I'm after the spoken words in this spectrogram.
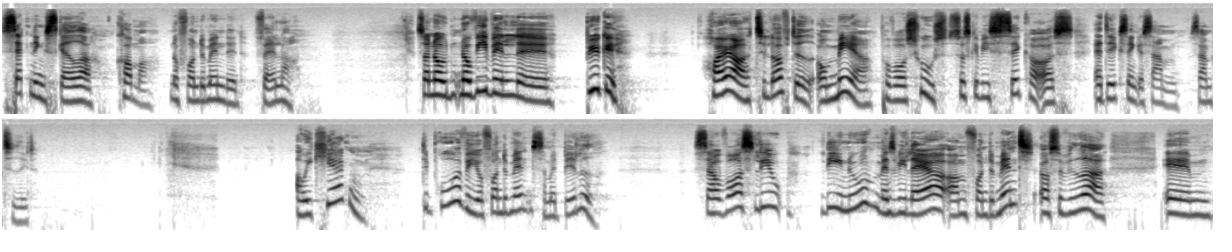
Sætningsskader kommer, når fundamentet falder. Så når, når vi vil øh, bygge højere til loftet og mere på vores hus, så skal vi sikre os, at det ikke sænker sammen samtidig. Og i kirken, det bruger vi jo fundament som et billede. Så vores liv lige nu, mens vi lærer om fundament og så videre, øhm,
